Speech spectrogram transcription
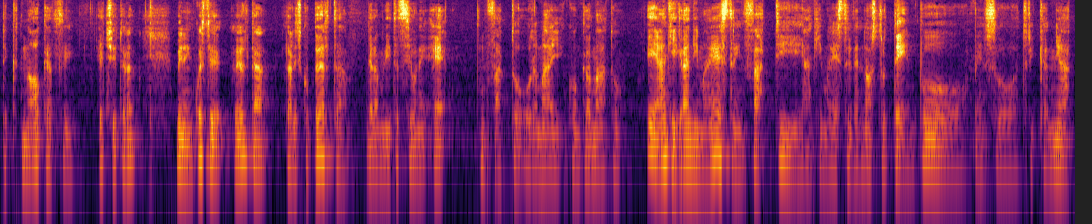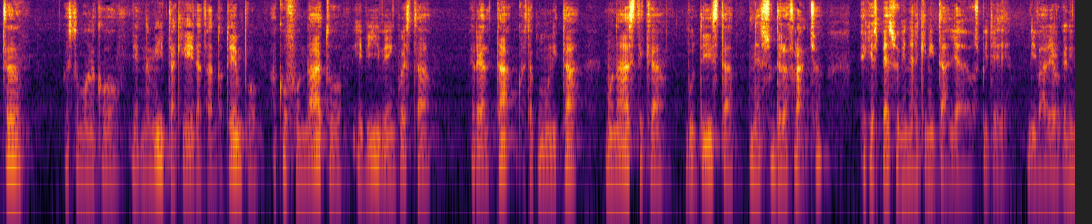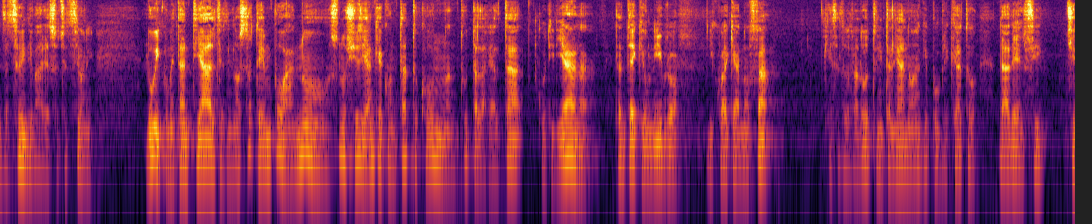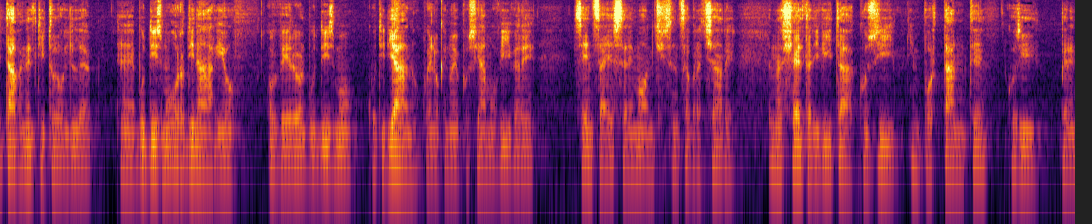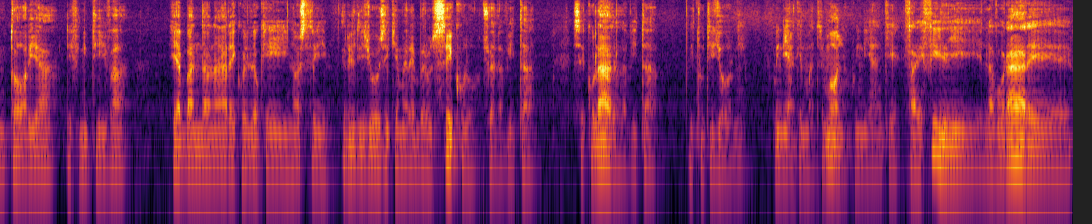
tecnocrati, eccetera, bene, in queste realtà la riscoperta della meditazione è un fatto oramai conclamato. E anche i grandi maestri, infatti, anche i maestri del nostro tempo, penso a Thich Nhat, questo monaco vietnamita che da tanto tempo ha cofondato e vive in questa realtà, questa comunità monastica buddista nel sud della Francia, e che spesso viene anche in Italia ospite di varie organizzazioni, di varie associazioni. Lui, come tanti altri del nostro tempo, hanno, sono scesi anche a contatto con tutta la realtà quotidiana, tant'è che un libro di qualche anno fa, che è stato tradotto in italiano e anche pubblicato da Adelphi, citava nel titolo il eh, buddismo ordinario, ovvero il buddismo quotidiano, quello che noi possiamo vivere senza essere monici, senza abbracciare una scelta di vita così importante, così perentoria, definitiva, e abbandonare quello che i nostri religiosi chiamerebbero il secolo, cioè la vita secolare, la vita di tutti i giorni. Quindi anche il matrimonio, quindi anche fare figli, lavorare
